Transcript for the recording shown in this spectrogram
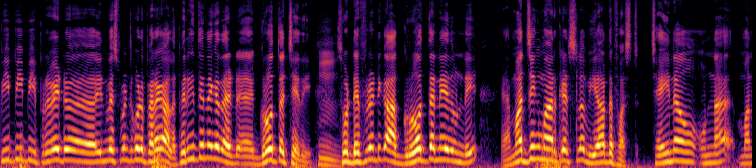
పీపీపీ ప్రైవేట్ ఇన్వెస్ట్మెంట్స్ కూడా పెరగాలి పెరిగితేనే కదా గ్రోత్ వచ్చేది. సో డెఫినెట్గా ఆ గ్రోత్ అనేది ఉండి ఎమర్జింగ్ మార్కెట్స్లో వీఆర్ ద ఫస్ట్ చైనా ఉన్న మన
